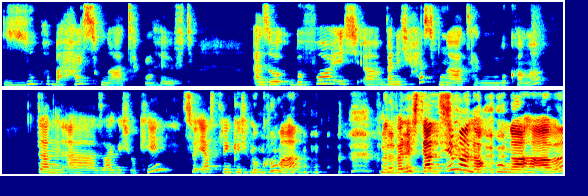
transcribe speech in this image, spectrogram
super bei Heißhungerattacken hilft. Also bevor ich, äh, wenn ich Heißhungerattacken bekomme, dann äh, sage ich, okay, zuerst trinke ich Kurkuma. Und wenn ich dann ich. immer noch Hunger habe,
